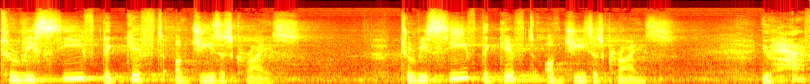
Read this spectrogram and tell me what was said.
to receive the gift of Jesus Christ. To receive the gift of Jesus Christ you have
